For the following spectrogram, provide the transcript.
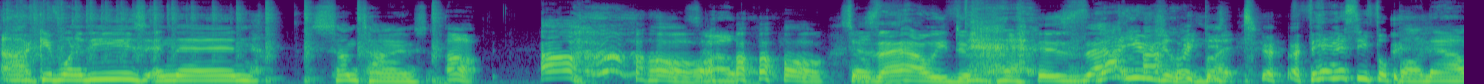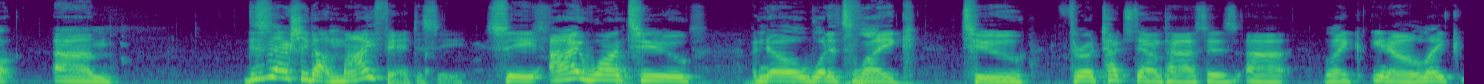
uh, give one of these, and then sometimes oh, Oh, oh, so- is that how we do? it? Is that not usually, but fantasy football. Now, um, this is actually about my fantasy. See, I want to know what it's like to throw touchdown passes, uh, like you know, like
